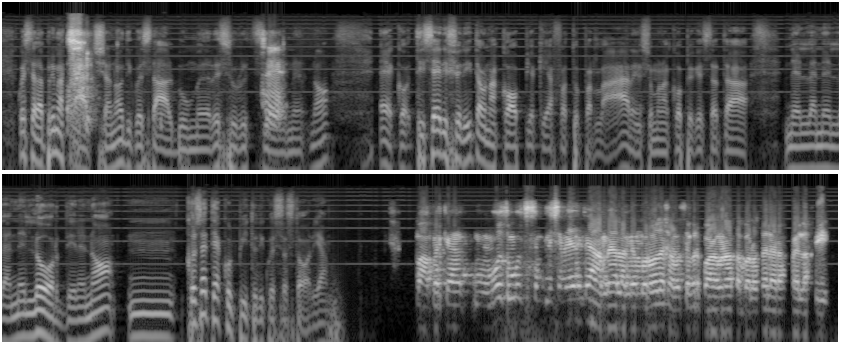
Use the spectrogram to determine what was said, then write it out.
questa è la prima traccia, no, di quest'album, Resurrezione, no? Ecco, ti sei riferita a una coppia che ha fatto parlare, insomma, una coppia che è stata nel- nel- nell'ordine, no? Mm, cosa ti ha colpito di questa storia? Ma perché molto molto semplicemente a me e alla mia amorosa ci hanno sempre paragonato a Balotelli e Raffaella Fico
